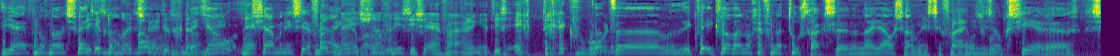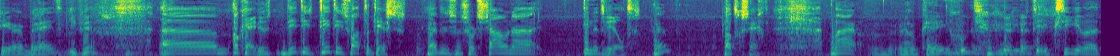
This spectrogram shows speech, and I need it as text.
Jij hebt nog nooit zweethut gedaan? Ik heb nog nooit zweethut oh, gedaan. Met jouw nee, nee, shamanistische ervaring? Met mijn shamanistische ervaring. Het is echt te gek voor woorden. Dat, uh, ik, ik, wil daar nog even naartoe straks, uh, naar jouw shamanistische ervaring. Want die is ook zeer, uh, zeer breed. Divers. Oké, okay, dus dit is, dit is wat het is. Het is een soort sauna in het wild. Hè? Plat gezegd. Maar, oké, okay, goed. ik zie je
